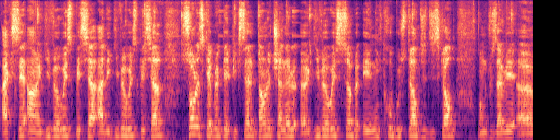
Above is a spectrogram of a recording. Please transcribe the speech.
accès à un giveaway spécial, à des giveaways spéciaux sur le Skyblock des pixels dans le channel giveaway sub et Nitro Booster du Discord. Donc vous avez euh,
